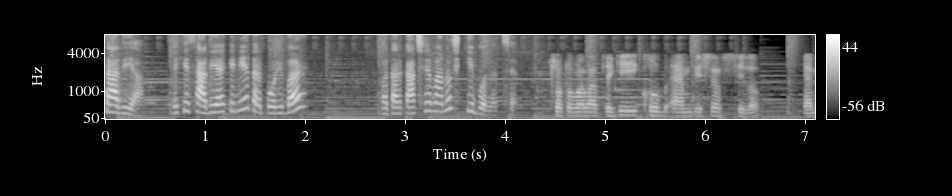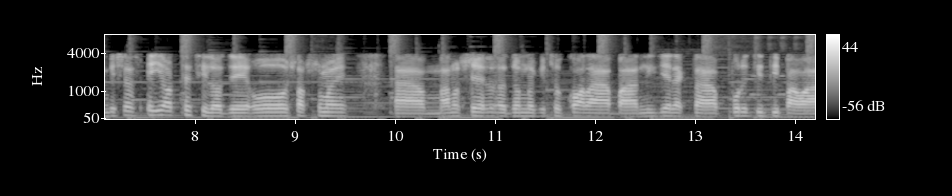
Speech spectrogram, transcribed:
সাদিয়া। দেখি সাদিয়াকে নিয়ে তার পরিবার বা তার কাছের মানুষ কি বলেছেন? ছোটবেলা থেকেই খুব অ্যাম্বিশাস ছিল। অ্যাম্বিশাস এই অর্থে ছিল যে ও সবসময় মানুষের জন্য কিছু করা বা নিজের একটা পরিচিতি পাওয়া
